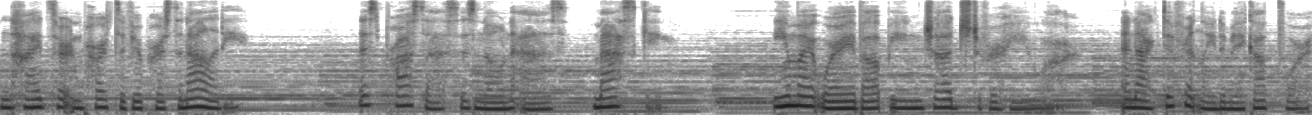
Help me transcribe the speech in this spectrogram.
and hide certain parts of your personality? This process is known as masking. You might worry about being judged for who you are and act differently to make up for it.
